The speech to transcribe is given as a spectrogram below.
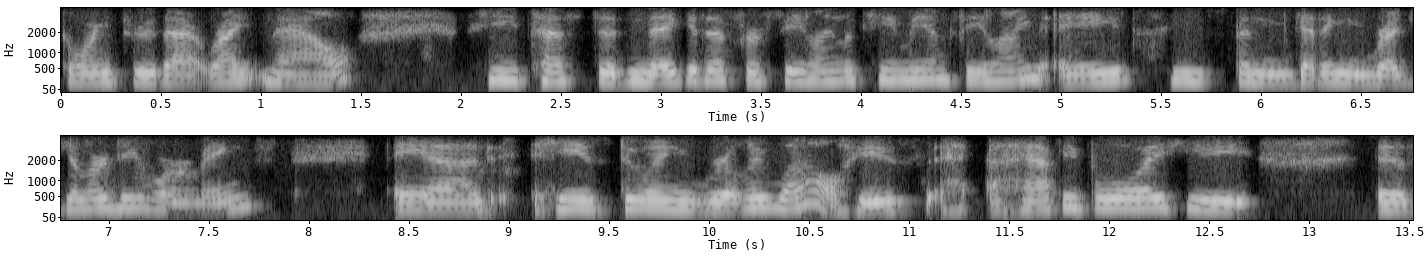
going through that right now. He tested negative for feline leukemia and feline AIDS. He's been getting regular dewormings and he's doing really well. He's a happy boy. He is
